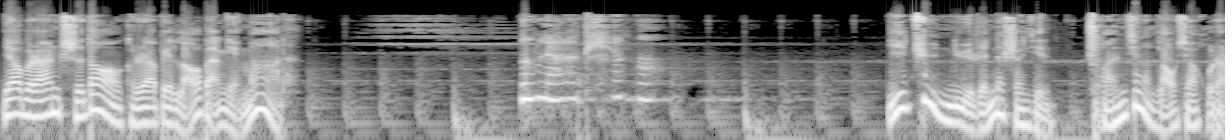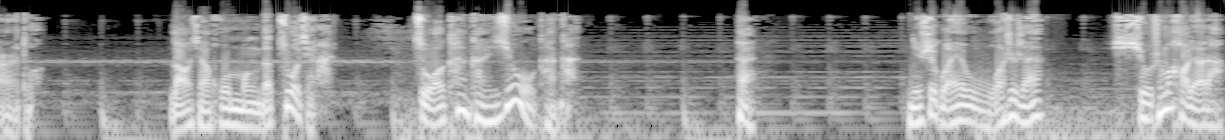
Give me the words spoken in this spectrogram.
要不然迟到可是要被老板给骂的。能聊聊天吗？一句女人的声音传进了老小虎的耳朵，老小虎猛地坐起来，左看看右看看。嗨，你是鬼，我是人，有什么好聊的？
